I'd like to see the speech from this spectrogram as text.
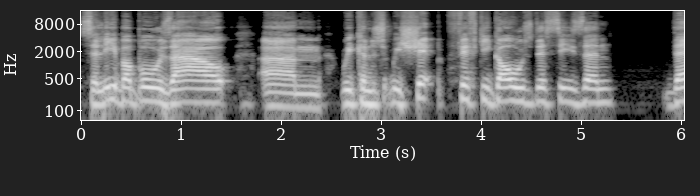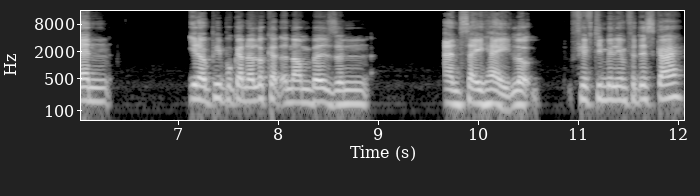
Saliba balls out, um, we can we ship 50 goals this season, then you know people going to look at the numbers and and say, hey, look, 50 million for this guy.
